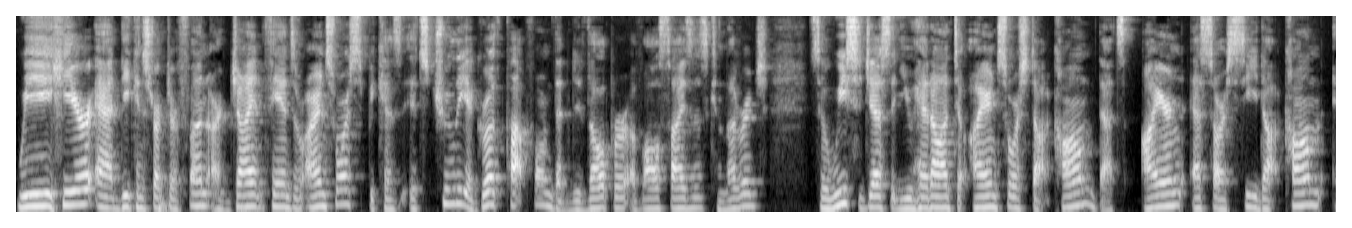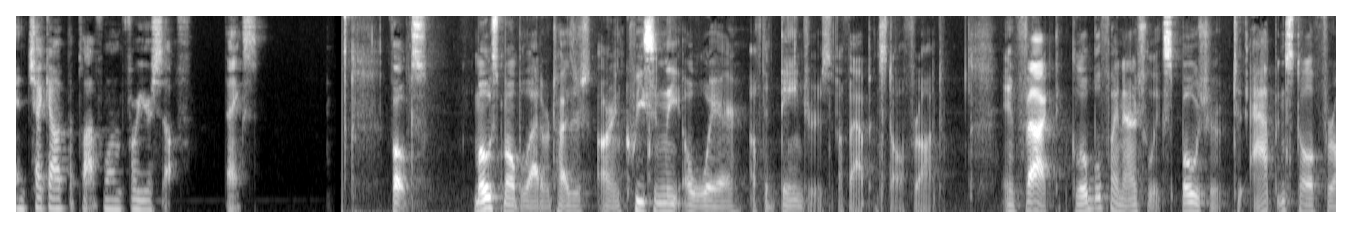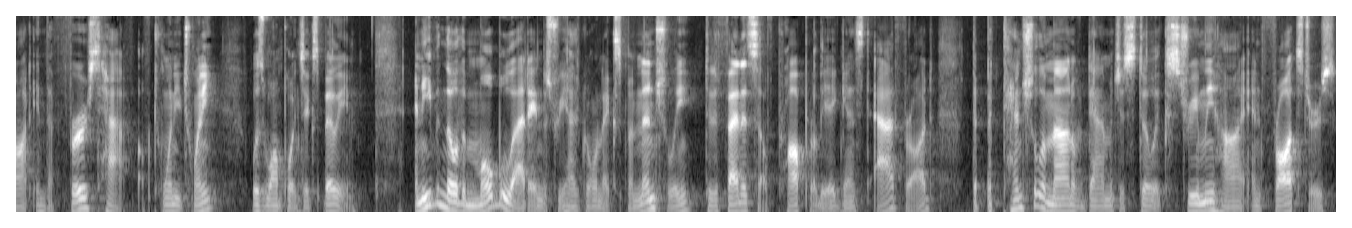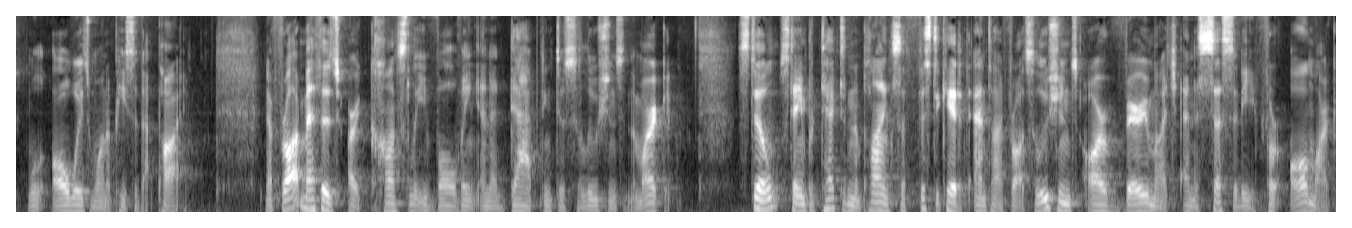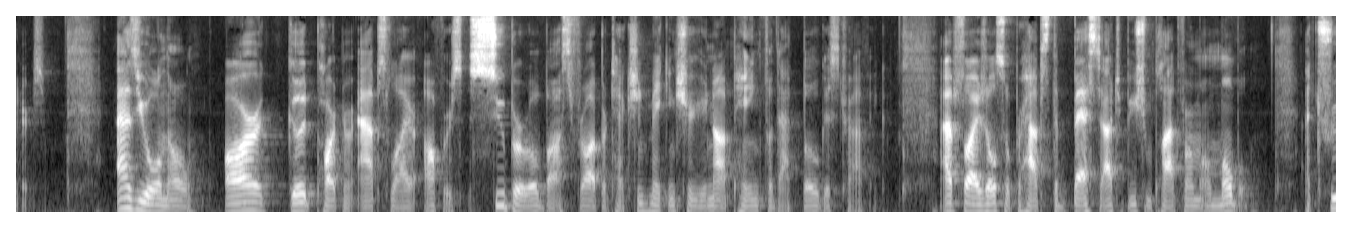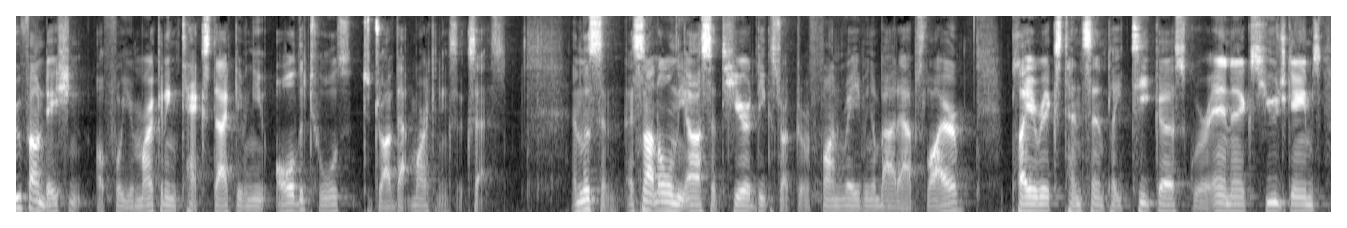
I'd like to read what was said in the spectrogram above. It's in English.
We here at Deconstructor Fund are giant fans of ironSource because it's truly a growth platform that a developer of all sizes can leverage. So we suggest that you head on to ironsource.com, that's ironsrc.com, and check out the platform for yourself. Thanks. Folks, most mobile advertisers are increasingly aware of the dangers of app install fraud. In fact, global financial exposure to app install fraud in the first half of 2020 was 1.6 billion. And even though the mobile ad industry has grown exponentially to defend itself properly against ad fraud, the potential amount of damage is still extremely high, and fraudsters will always want a piece of that pie. Now, fraud methods are constantly evolving and adapting to solutions in the market. Still, staying protected and applying sophisticated anti fraud solutions are very much a necessity for all marketers. As you all know, our good partner AppsFlyer offers super robust fraud protection, making sure you're not paying for that bogus traffic. AppsFlyer is also perhaps the best attribution platform on mobile, a true foundation for your marketing tech stack, giving you all the tools to drive that marketing success. And listen, it's not only us at here at Deconstructor Fun raving about AppsFlyer. Playrix, Tencent, Playtika, Square Enix, Huuuge Games,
